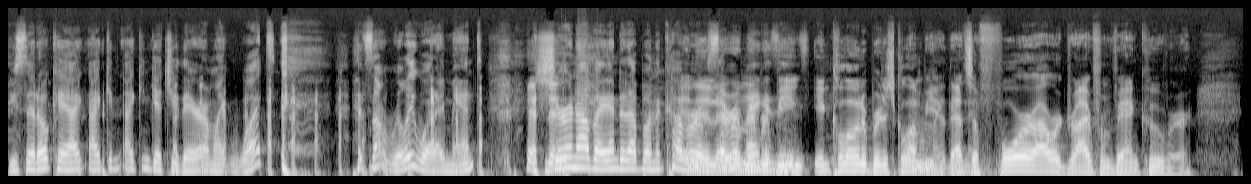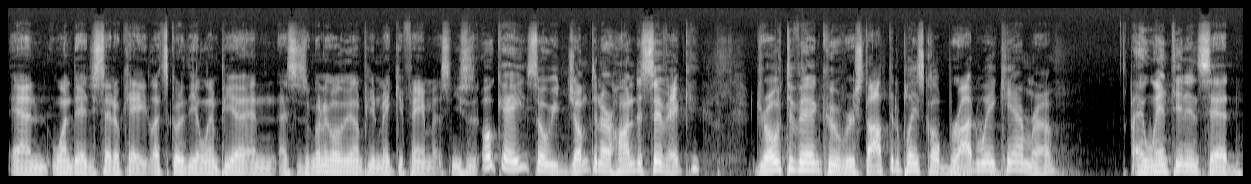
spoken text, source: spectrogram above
you said, okay, I, I can I can get you there. I'm like, what? That's not really what I meant. And sure enough, I ended up on the cover and of then I several remember magazines. Oh being in Kelowna, British oh Columbia. my That's a four-hour drive from Vancouver. And one day I just said, okay, let's go to the Olympia. And I says, I'm going to go to the Olympia and make you famous. And he says, okay. So we jumped in our Honda Civic, drove to Vancouver, stopped at a place called Broadway Camera. I went in and said,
